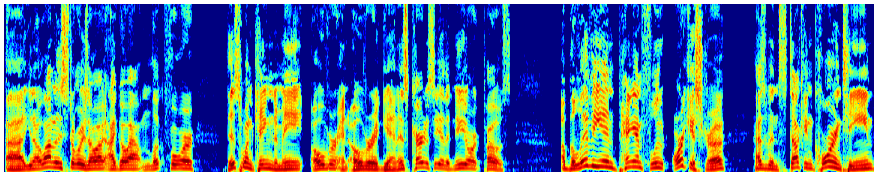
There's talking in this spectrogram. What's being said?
Uh, you know, a lot of these stories I, I go out and look for. This one came to me over and over again. It's courtesy of the New York Post. A Bolivian pan flute orchestra has been stuck in quarantine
